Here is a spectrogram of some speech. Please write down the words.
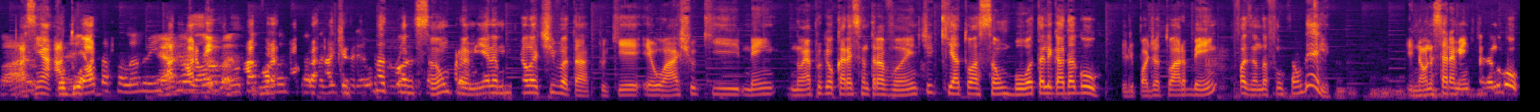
Claro. Assim, a, O a, Biel tá falando em É, agora- tá agora- falando que vai fazer a questão da atuação, pra mim, ela é muito relativa, tá? Porque eu acho que nem. Não é porque o cara é centroavante que a atuação boa tá ligada a gol. Ele pode atuar bem fazendo a função dele. E não necessariamente fazendo gol.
